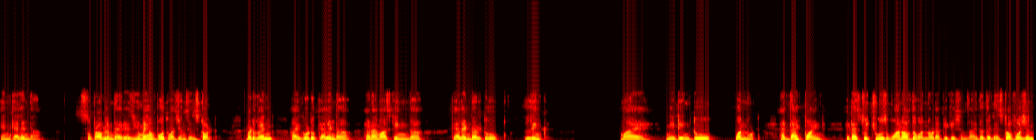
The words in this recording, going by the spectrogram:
in calendar, so problem there is you may have both versions installed. But when I go to calendar and I'm asking the calendar to link my meeting to OneNote. At that point, it has to choose one of the OneNote applications, either the desktop version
